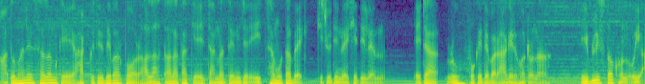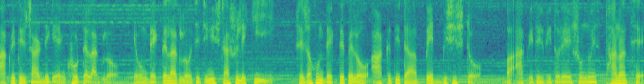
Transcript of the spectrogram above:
আদম আলাইসাল্লামকে আকৃতি দেবার পর আল্লাহ তাআলা তাকে জান্নাতে নিজের ইচ্ছা মোতাবেক কিছুদিন রেখে দিলেন। এটা রুহ ফুকে দেবার আগের ঘটনা। ইবলিস তখন ওই আকৃতির চারদিকে ঘুরতে লাগল এবং দেখতে লাগল যে জিনিসটা আসলে কি। সে যখন দেখতে পেল আকৃতিটা পেট বিশিষ্ট বা আকৃতির ভিতরে শূন্য স্থান আছে,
